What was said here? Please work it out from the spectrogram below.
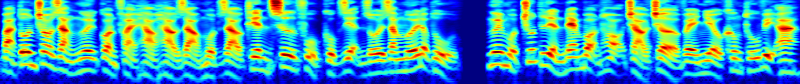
bản tôn cho rằng ngươi còn phải hảo hảo rảo một rảo thiên sư phủ cục diện rồi dám mới động thủ, ngươi một chút liền đem bọn họ trảo trở về nhiều không thú vị a.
